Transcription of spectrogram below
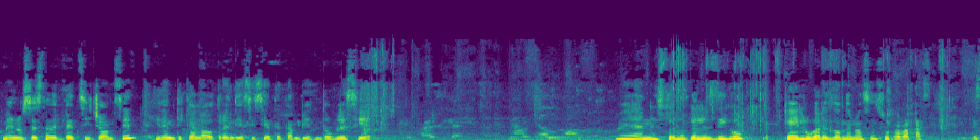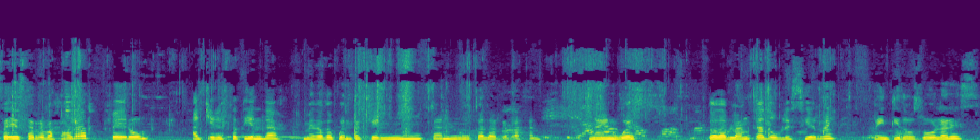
Menos esta de Betsy Johnson. Idéntica a la otra en 17 también. Doble cierre. Vean, esto es lo que les digo, que hay lugares donde no hacen sus rebajas. Esta ya está rebajada, pero aquí en esta tienda me he dado cuenta que nunca, nunca la rebajan. Nine West, toda blanca, doble cierre, 22 dólares.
